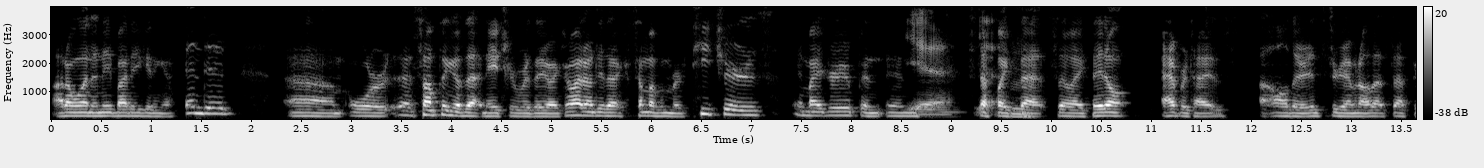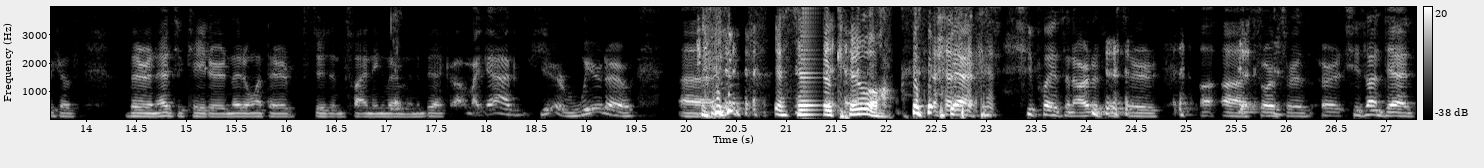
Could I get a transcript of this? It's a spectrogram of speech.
I don't want anybody getting offended um, or uh, something of that nature where they're like, oh, I don't do that. 'cause some of them are teachers in my group and, and yeah, stuff yeah. like Mm. that. So like they don't advertise all their Instagram and all that stuff because they're an educator and they don't want their students finding them and be like, oh my god, you're a weirdo. Uh, You're so cool. yeah, she plays an artificer, uh, uh, sorceress, or she's undead,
